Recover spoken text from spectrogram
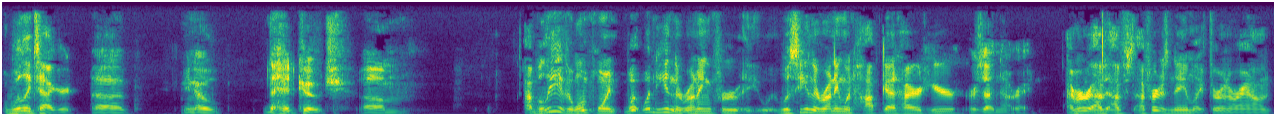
Willie Taggart, uh, you know, the head coach. Um, I believe at one point, what wasn't he in the running for? Was he in the running when Hop got hired here, or is that not right? I remember I've I've, I've heard his name like thrown around.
